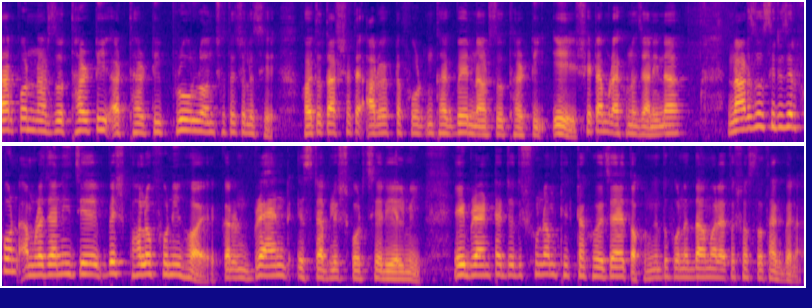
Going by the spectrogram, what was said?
তারপর নার্জো থার্টি আর থার্টি প্রো লঞ্চ হতে চলেছে। হয়তো তার সাথে আরও একটা ফোন থাকবে নার্জো থার্টি এ সেটা আমরা এখনও জানি না। নার্জো সিরিজের ফোন আমরা জানি যে বেশ ভালো ফোনই হয়, কারণ ব্র্যান্ড এস্টাবলিশ করছে রিয়েলমি এই ব্র্যান্ডটার যদি সুনাম ঠিকঠাক হয়ে যায়, তখন কিন্তু ফোনের দাম আর এত সস্তা থাকবে না।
